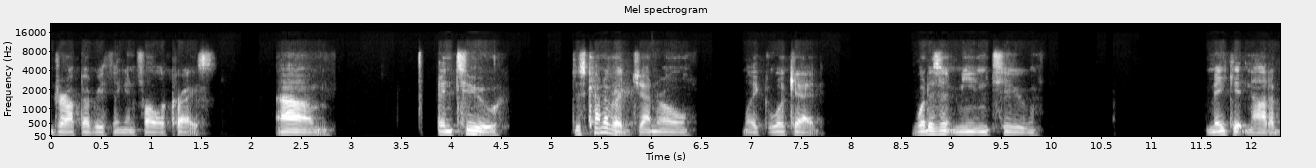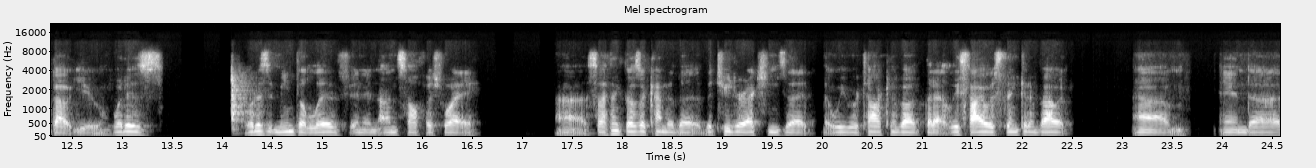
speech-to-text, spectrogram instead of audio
drop everything and follow Christ. Um, and two, just kind of a general like look at what does it mean to make it not about you? What is what does it mean to live in an unselfish way? Uh, so I think those are kind of the the two directions that that we were talking about that at least I was thinking about. Um, and uh,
